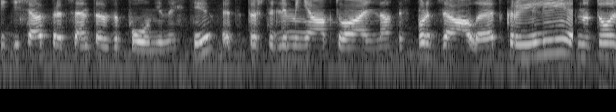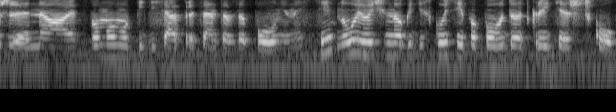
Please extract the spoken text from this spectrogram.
50% заполненности. Это то, что для меня актуально. Спортзалы открыли, но тоже на, по-моему, 50% заполненности. Ну и очень много дискуссий по поводу открытия школ.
